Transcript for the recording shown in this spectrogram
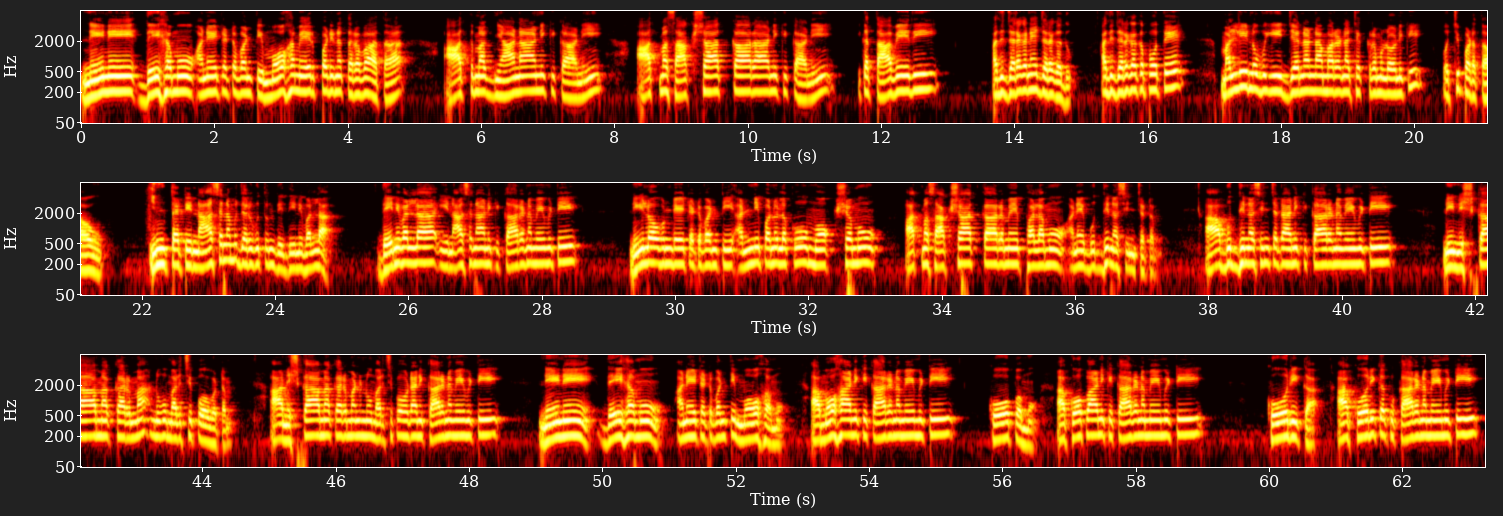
నేనే దేహము అనేటటువంటి మోహం ఏర్పడిన తర్వాత ఆత్మ జ్ఞానానికి కానీ ఆత్మ సాక్షాత్కారానికి కానీ ఇక తావేది? అది జరగనే జరగదు. అది జరగకపోతే మళ్ళీ నువ్వు ఈ జనన మరణ చక్రములోనికి వచ్చి పడతావు. ఇంతటి నాశనము జరుగుతుంది దీనివల్ల. దేనివల్ల ఈ నాశనానికి కారణమేమిటి? నీలో ఉండేటటువంటి అన్ని పనులకు మోక్షము ఆత్మ సాక్షాత్కారమే ఫలము అనే బుద్ధి నశించటం. ఆ బుద్ధి నశించడానికి కారణమేమిటి? నీ నిష్కామ కర్మ నువ్వు మర్చిపోవటం. ఆ నిష్కామ కర్మను మర్చిపోవడానికి కారణమేమిటి? నేనే దేహము అనేటటువంటి మోహము. ఆ మోహానికి కారణమేమిటి? కోపము. ఆ కోపానికి కారణమేమిటి? కోరిక. ఆ కోరికకు కారణమేమిటి?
